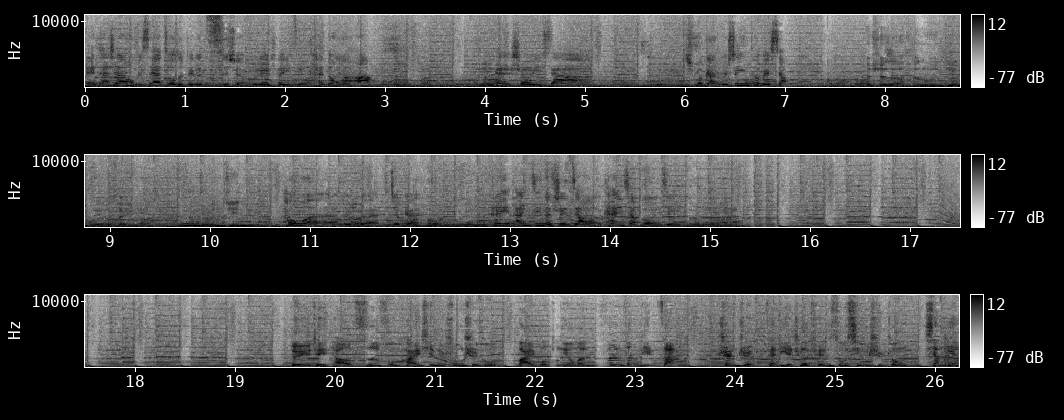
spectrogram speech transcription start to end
哎，大山，我们现在坐的这个磁悬浮列车已经开动了啊！我们感受一下，是不是感觉声音特别小？它现在很文静，没有声音，很稳静，很稳，对不对？就感可以安静的睡觉了，看一下风景。对对于这条磁浮快线的舒适度，外国朋友们纷纷点赞，甚至在列车全速行驶中，香烟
